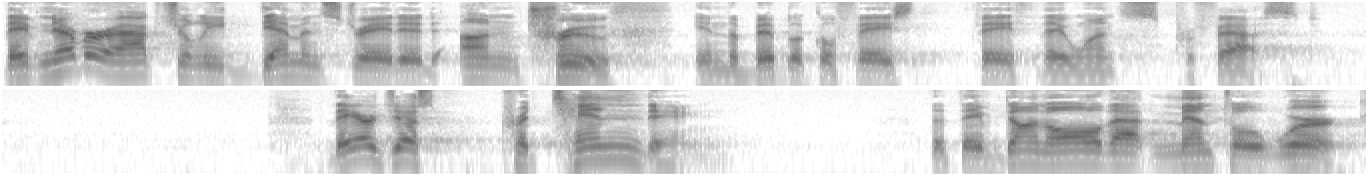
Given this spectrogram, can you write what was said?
They've never actually demonstrated untruth in the biblical faith, faith they once professed. They are just pretending that they've done all that mental work,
